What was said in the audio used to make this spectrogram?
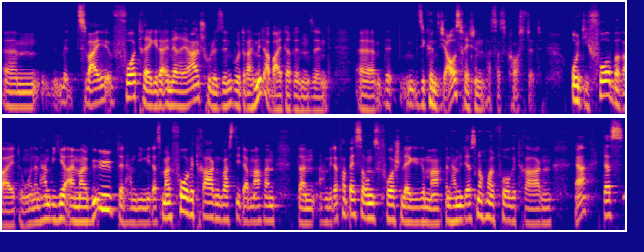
ähm, zwei Vorträge da in der Realschule sind, wo drei Mitarbeiterinnen sind. Äh, Sie können sich ausrechnen, was das kostet. Und die Vorbereitung. Und dann haben die hier einmal geübt, dann haben die mir das mal vorgetragen, was die da machen. Dann haben wir da Verbesserungsvorschläge gemacht, dann haben die das nochmal vorgetragen. Ja, das,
